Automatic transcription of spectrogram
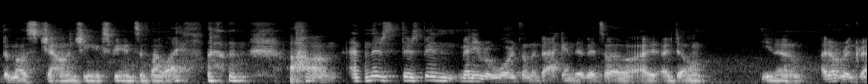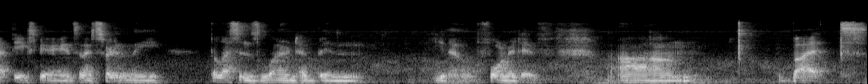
the most challenging experience of my life. um, and there's there's been many rewards on the back end of it, so I, I don't, you know, I don't regret the experience, and I certainly the lessons learned have been, you know, formative. Um, but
